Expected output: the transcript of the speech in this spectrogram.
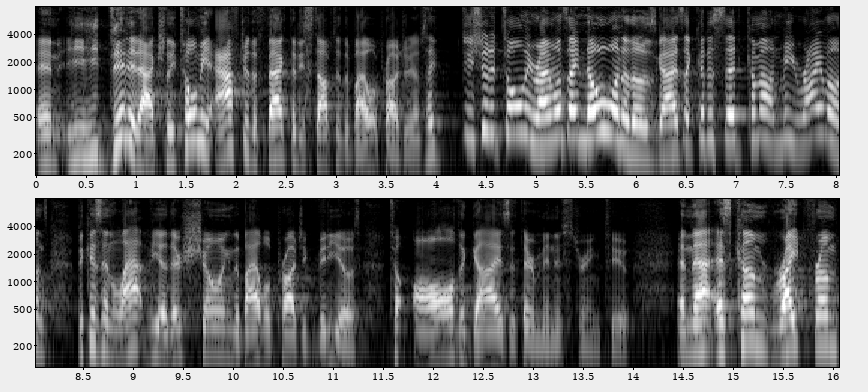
And he, he did it actually. He told me after the fact that he stopped at the Bible Project. I was like, you should have told me, Raimons. I know one of those guys. I could have said, come out and meet Raimons. Because in Latvia, they're showing the Bible Project videos to all the guys that they're ministering to. And that has come right from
